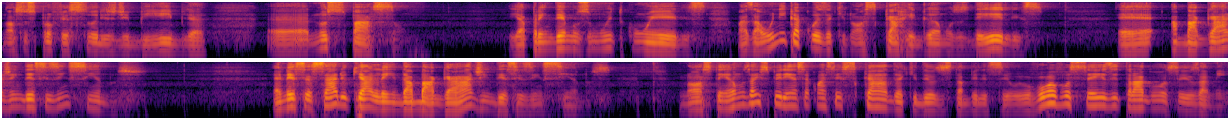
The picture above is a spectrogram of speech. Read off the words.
nossos professores de Bíblia é, nos passam. E aprendemos muito com eles. Mas a única coisa que nós carregamos deles é a bagagem desses ensinos. É necessário que, além da bagagem desses ensinos, nós tenhamos a experiência com essa escada que Deus estabeleceu. Eu vou a vocês e trago vocês a mim.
